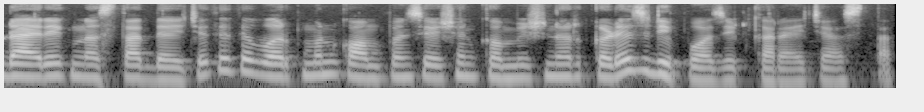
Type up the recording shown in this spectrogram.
डायरेक्ट नसतात द्यायचे तर ते वर्कमन कॉम्पन्सेशन कमिशनरकडेच डिपॉझिट करायचे असतात.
